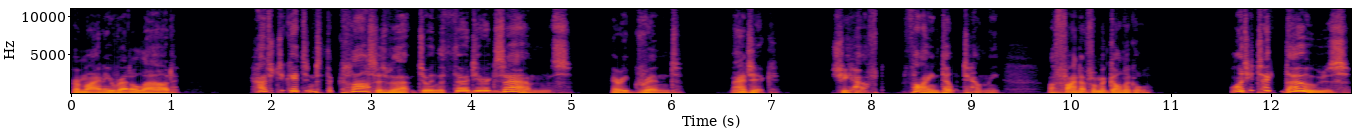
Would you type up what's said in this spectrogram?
Hermione read aloud. How did you get into the classes without doing the third year exams? Harry grinned. Magic, she huffed. Fine, don't tell me. I'll find out from McGonagall. Why'd you take those?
